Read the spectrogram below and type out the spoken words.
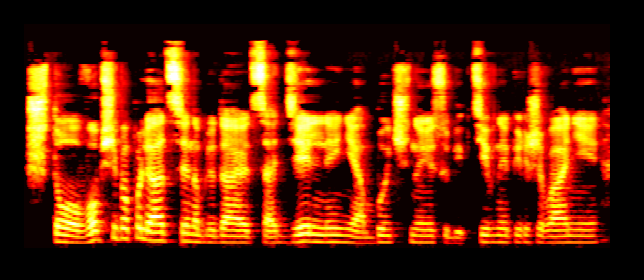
что в общей популяции наблюдаются отдельные, необычные, субъективные переживания –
